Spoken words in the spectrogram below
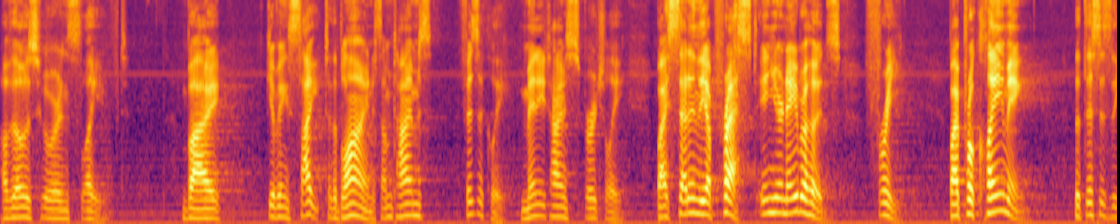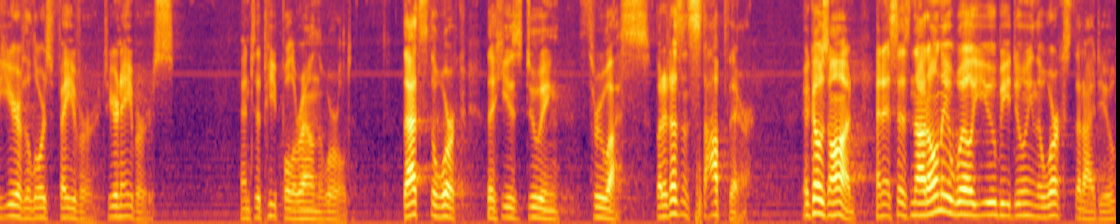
of those who are enslaved by giving sight to the blind, sometimes physically, many times spiritually, by setting the oppressed in your neighborhoods free, by proclaiming that this is the year of the Lord's favor to your neighbors and to people around the world. That's the work that He is doing through us. But it doesn't stop there. It goes on, and it says, Not only will you be doing the works that I do,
